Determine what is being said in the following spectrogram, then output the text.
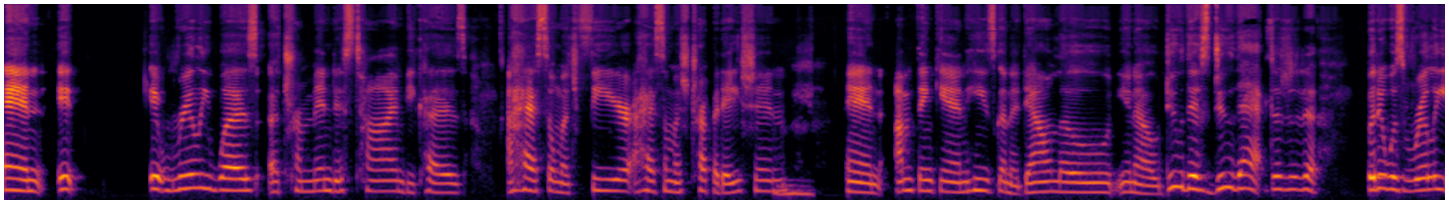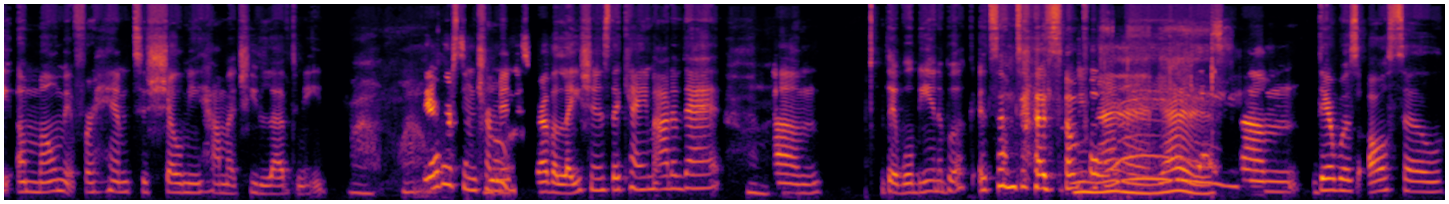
and it it really was a tremendous time because I had so much fear, I had so much trepidation, Mhm. and I'm thinking he's gonna download, you know, do this, do that, da, da, da. But it was really a moment for him to show me how much he loved me. Wow. Wow. There were some tremendous revelations that came out of that. Mm. Um, that will be in a book at some time, at some point. Yes. Um, there was also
